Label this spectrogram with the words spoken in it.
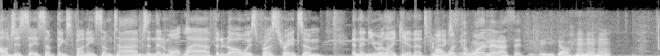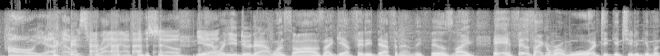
I'll just say something's funny sometimes and then won't laugh, and it always frustrates him. And then you were like, yeah, that's for Oh, next what's week. the one that I said you do? You go. oh, yeah, that was right after the show. Yeah. Yeah. when you do that one. So I was like, yeah, Fitty definitely feels like it, it feels like a reward to get you to give a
